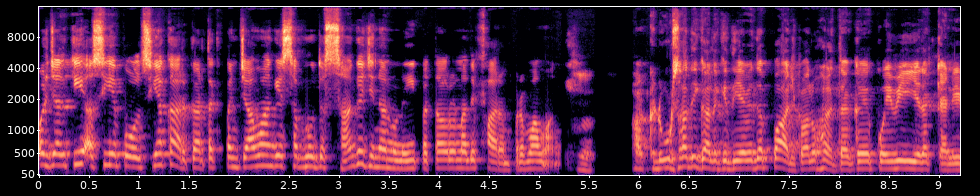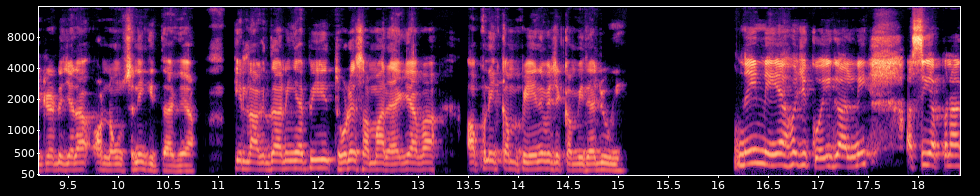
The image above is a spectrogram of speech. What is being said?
ਔਰ ਜਦ ਕਿ ਅਸੀਂ ਇਹ ਪਾਲਿਸੀਆਂ ਘਰ ਘਰ ਤੱਕ ਪਹੁੰਚਾਵਾਂਗੇ ਸਭ ਨੂੰ ਦੱਸਾਂਗੇ ਜਿਨ੍ਹਾਂ ਨੂੰ ਨਹੀਂ ਪਤਾ ਔਰ ਉਹਨਾਂ ਦੇ ਫਾਰਮ ਭਰਵਾਵਾਂਗੇ। ਆ ਖਡੂਰ ਸਾਹਿਬ ਦੀ ਗੱਲ ਕੀਤੀ ਜਾਵੇ ਤਾਂ ਭਾਜਪਾ ਵੱਲੋਂ ਹਾਲੇ ਤੱਕ ਕੋਈ ਵੀ ਜਿਹੜਾ ਕੈਂਡੀਡੇਟ ਜਿਹੜਾ ਅਨਾਉਂਸ ਨਹੀਂ ਕੀਤਾ ਗਿਆ ਕਿ ਲੱਗਦਾ ਨਹੀਂ ਹੈ ਵੀ ਥੋੜੇ ਸਮਾਂ ਰਹਿ ਗਿਆ ਵਾ ਆਪਣੀ ਕੰਪੇਨ ਵਿੱਚ ਕਮੀ ਰਹਿ ਜੂਗੀ। ਨਹੀਂ ਨਹੀਂ ਇਹੋ ਜੀ ਕੋਈ ਗੱਲ ਨਹੀਂ। ਅਸੀਂ ਆਪਣਾ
